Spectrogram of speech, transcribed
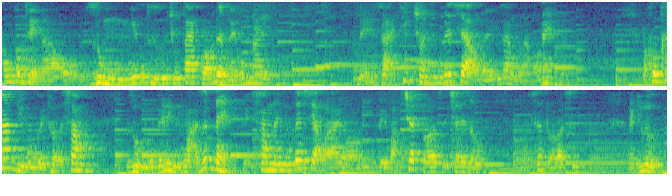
ông không thể nào dùng những thứ chúng ta có được ngày hôm nay để giải thích cho những vết sẹo đấy rằng là nó đẹp được. Nó không khác gì một người thợ xăm dùng những cái hình họa rất đẹp để xăm lên những vết sẹo ai đó đi về bản chất đó là sự che giấu bản chất đó là sự đánh lừa.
